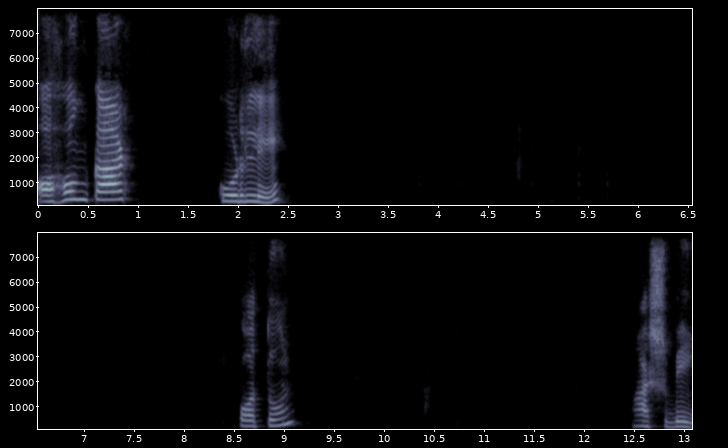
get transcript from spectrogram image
অহংকার করলে পতন আসবেই,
